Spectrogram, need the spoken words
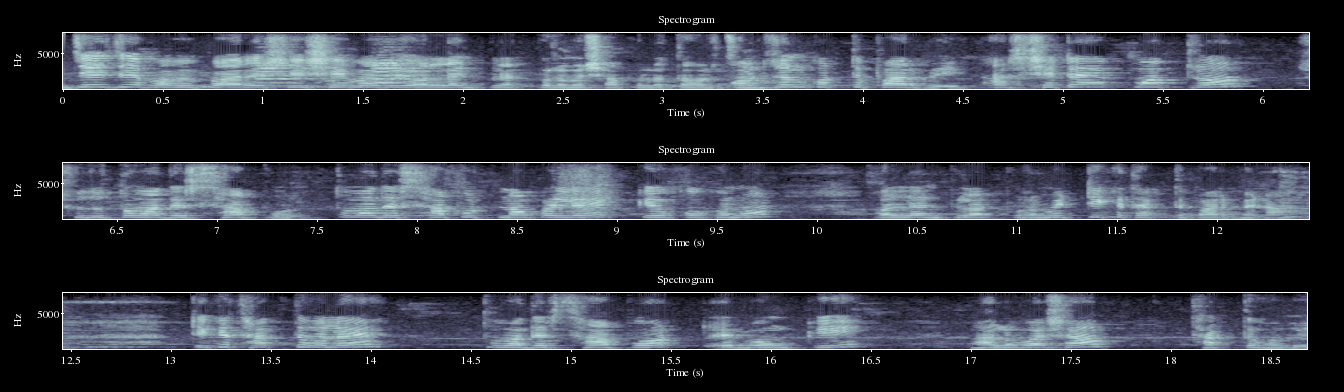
যে যেভাবে পারে সে সেভাবে অনলাইন প্ল্যাটফর্মে সফলতা অর্জন অর্জন করতে পারবে। আর সেটা একমাত্র শুধু তোমাদের সাপোর্ট তোমাদের সাপোর্ট না পেলে কেউ কখনো অনলাইন প্ল্যাটফর্মে টিকে থাকতে পারবে না। টিকে থাকতে হলে তোমাদের সাপোর্ট এবং কি ভালোবাসা থাকতে হবে।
